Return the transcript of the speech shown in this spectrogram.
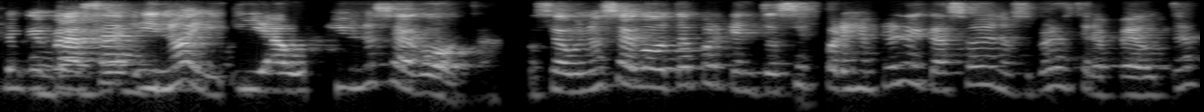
Lo que pasa, y no, y, y, uno se agota, o sea, uno se agota porque entonces, por ejemplo, en el caso de nosotros los terapeutas,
